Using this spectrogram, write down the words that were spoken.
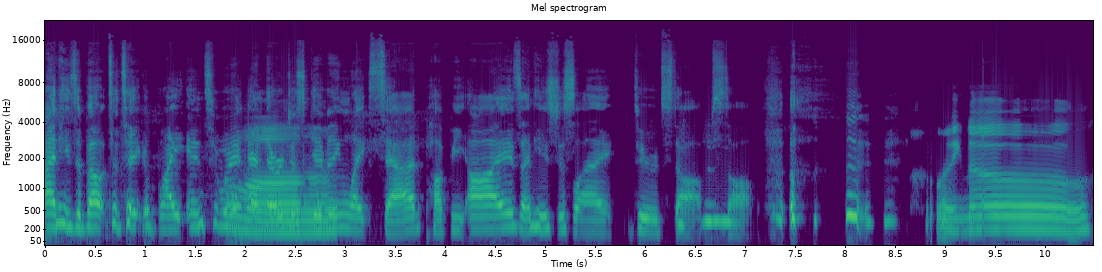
and he's about to take a bite into it and they're just giving like sad puppy eyes and he's just like dude stop mm-hmm. stop Like no.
